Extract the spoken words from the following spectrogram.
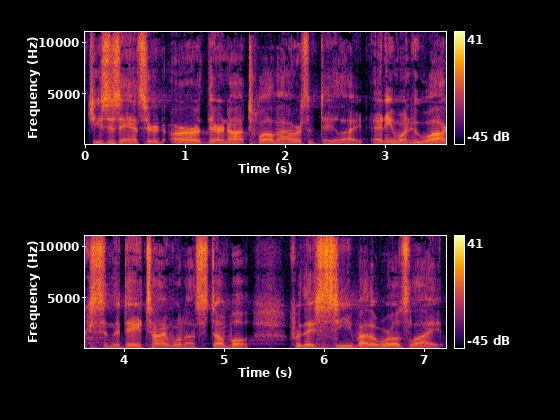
Jesus answered, Are there not 12 hours of daylight? Anyone who walks in the daytime will not stumble, for they see by the world's light.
